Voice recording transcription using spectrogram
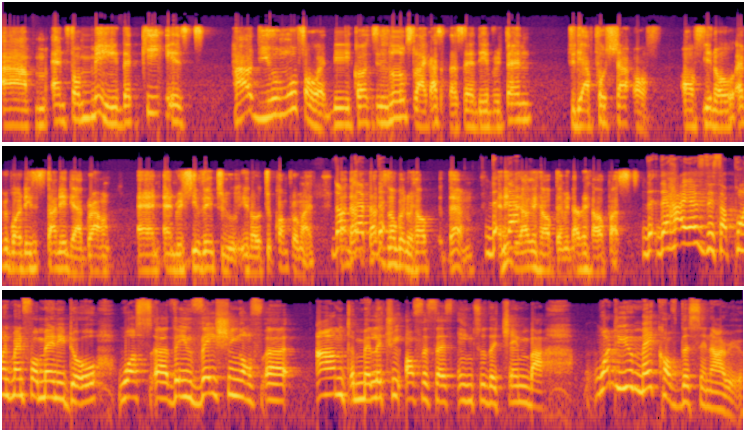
Um, and for me, the key is how do you move forward? Because it looks like, as I said, they've returned to their posture of, of you know, everybody standing their ground and and refusing to you know to compromise. but that, the, that is not going to help them. The, and if that, it doesn't help them, it doesn't help us. The, the highest disappointment for many, though, was uh, the invasion of uh, armed military officers into the chamber. What do you make of this scenario?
